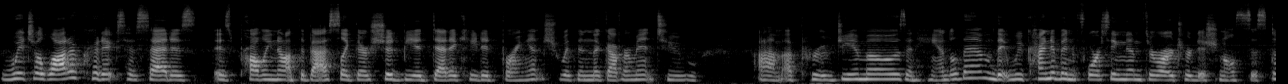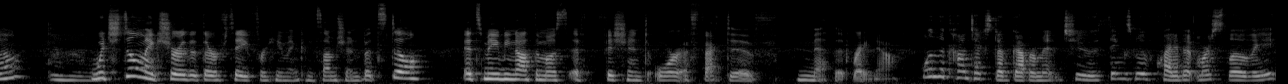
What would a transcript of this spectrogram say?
which a lot of critics have said is is probably not the best. Like there should be a dedicated branch within the government to um, approve GMOs and handle them. That we've kind of been forcing them through our traditional system, mm-hmm. which still makes sure that they're safe for human consumption, but still, it's maybe not the most efficient or effective method right now. Well, in the context of government, too, things move quite a bit more slowly.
